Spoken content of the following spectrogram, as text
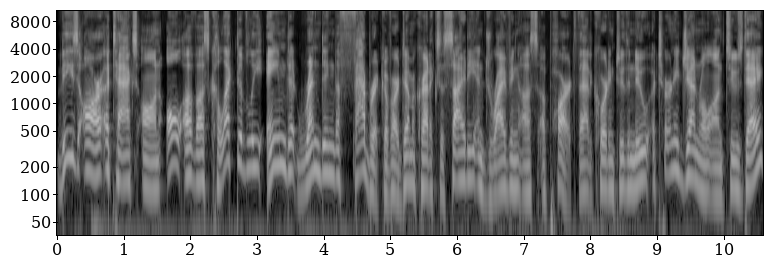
these are attacks on all of us collectively aimed at rending the fabric of our democratic society and driving us apart. That, according to the new Attorney General on Tuesday.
